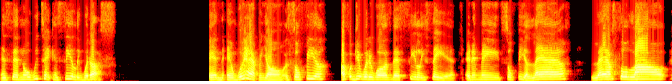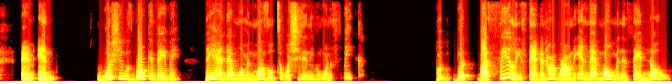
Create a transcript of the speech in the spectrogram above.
and said, No, we taking Celie with us. And and what happened, y'all? Sophia, I forget what it was that Celie said, and it made Sophia laugh, laugh so loud, and and what she was broken, baby. They had that woman muzzled to where she didn't even want to speak. But but by Celie standing her ground in that moment and saying, No,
